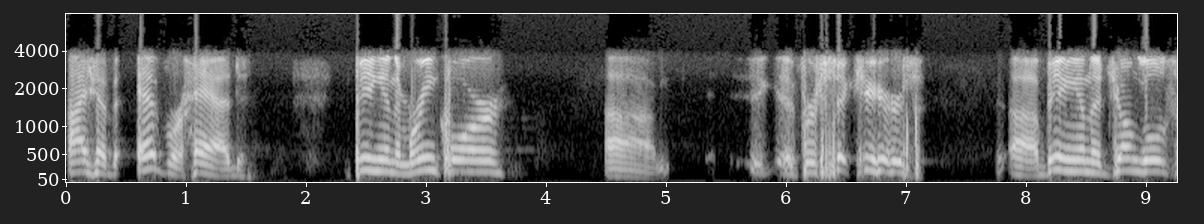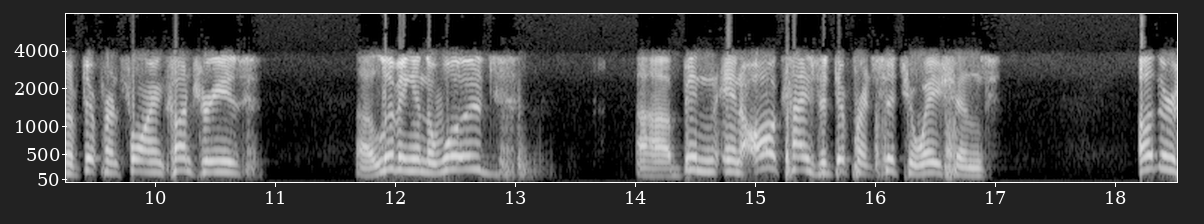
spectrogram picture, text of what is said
I have ever had being in the Marine Corps um, for six years, uh, being in the jungles of different foreign countries, uh, living in the woods, uh, been in all kinds of different situations. Other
